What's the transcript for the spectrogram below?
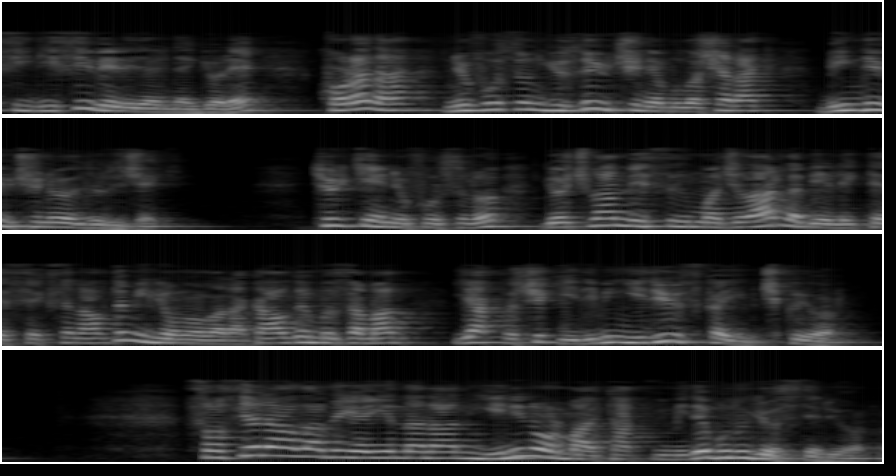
CDC verilerine göre korona nüfusun %3'üne bulaşarak binde 3'ünü öldürecek. Türkiye nüfusunu göçmen ve sığınmacılarla birlikte 86 milyon olarak aldığımız zaman yaklaşık 7700 kayıp çıkıyor. Sosyal ağlarda yayınlanan yeni normal takvimi de bunu gösteriyor.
